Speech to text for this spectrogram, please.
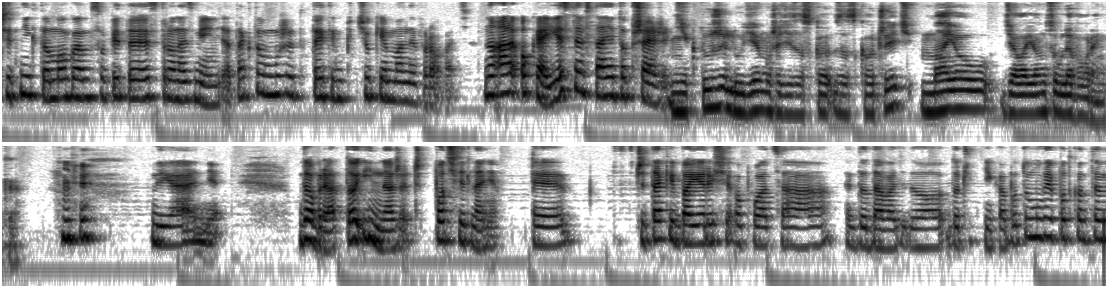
czytnik, to mogłam sobie tę stronę zmienić. A tak to muszę tutaj tym kciukiem manewrować. No ale okej, jestem w stanie to przeżyć. Niektórzy ludzie, muszę Cię zasko- zaskoczyć, mają działającą lewą rękę. Ja nie. Dobra, to inna rzecz. Podświetlenie. Y, Czy takie bariery się opłaca dodawać do, do czytnika? Bo tu mówię pod kątem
